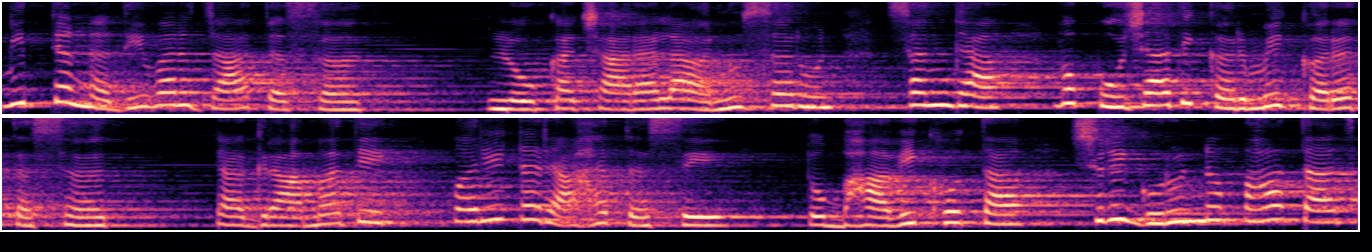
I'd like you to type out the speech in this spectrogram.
नित्य नदीवर जात असत. लोकाचाराला अनुसरून संध्या व पूजादी कर्मे करत असत. त्या ग्रामात एक पर्यट राहत असे. तो भाविक होता. श्री गुरूंना पाहताच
